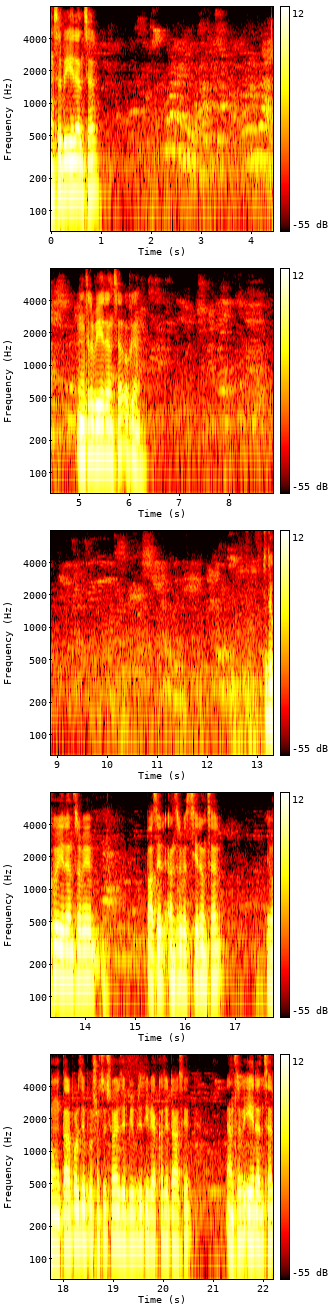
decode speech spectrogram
আনসার বি এর অ্যান্সার আনসার বি এর অ্যান্সার ওকে তো দেখো এর অ্যান্সার হবে পাঁচের অ্যান্সার হবে সি এর অ্যান্সার এবং তারপর যে প্রশ্ন আছে ছয়ের যে বিবৃতি ব্যাখ্যা যেটা আছে অ্যান্সার হবে এর অ্যান্সার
